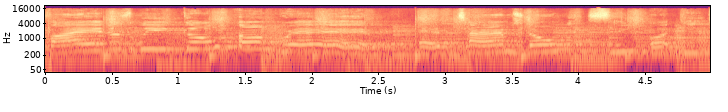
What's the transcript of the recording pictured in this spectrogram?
As fighters, we go hungry. At times, don't sleep or eat.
